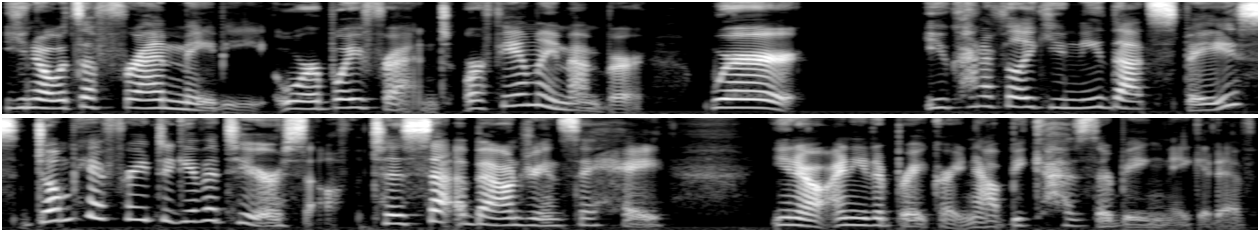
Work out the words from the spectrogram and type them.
you know, it's a friend maybe, or a boyfriend, or family member, where you kind of feel like you need that space, don't be afraid to give it to yourself, to set a boundary and say, hey, you know, I need a break right now because they're being negative.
